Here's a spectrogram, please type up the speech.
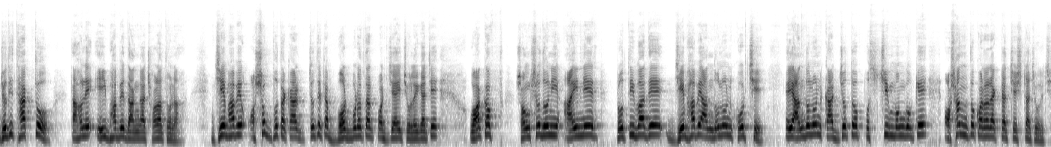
যদি থাকতো, তাহলে এইভাবে দাঙ্গা ছড়াতো না। যেভাবে অসভ্যতা কার্যত এটা বর্বরতার পর্যায়ে চলে গেছে, ওয়াকফ সংশোধনী আইনের প্রতিবাদে যেভাবে আন্দোলন করছে, এই আন্দোলন কার্যত পশ্চিমবঙ্গকে অশান্ত করার একটা চেষ্টা চলছে।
